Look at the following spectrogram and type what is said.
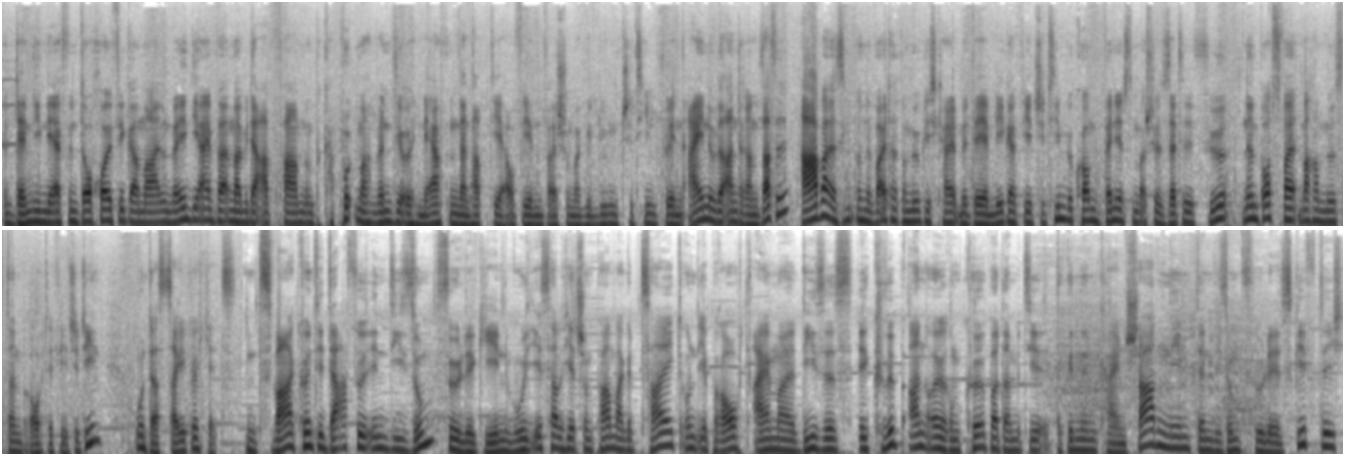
Denn die nerven doch häufiger mal. Und wenn ihr die einfach immer wieder abfarmt und kaputt macht, wenn sie euch nerven, dann habt ihr auf jeden Fall schon mal genügend Chitin für den einen oder anderen Sattel. Aber es gibt noch eine weitere Möglichkeit, mit der ihr mega viel Chitin bekommt. Wenn ihr zum Beispiel Sättel für einen Bossfight machen müsst, dann braucht ihr viel Chitin. Und das zeige ich euch jetzt. Und zwar könnt ihr dafür in die Sumpfhöhle gehen. Wo die ist, habe ich jetzt schon ein paar Mal gezeigt gezeigt und ihr braucht einmal dieses Equip an eurem Körper, damit ihr drinnen keinen Schaden nehmt, denn die Sumpfhöhle ist giftig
